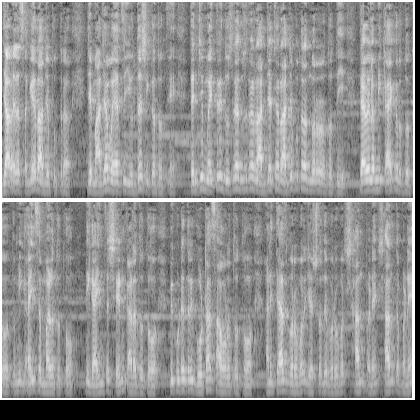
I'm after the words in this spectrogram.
ज्यावेळेला सगळे राजपुत्र जे माझ्या वयाचे युद्ध शिकत होते त्यांची मैत्री दुसऱ्या दुसऱ्या राज्याच्या राजपुत्रांबरोबर होत होती त्यावेळेला मी काय करत होतो? तर मी गायी सांभाळत होतो मी गायींचं शेण काढत होतो मी कुठेतरी गोठा सावरत होतो आणि त्याचबरोबर यशोदेबरोबर शांतपणे शांतपणे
